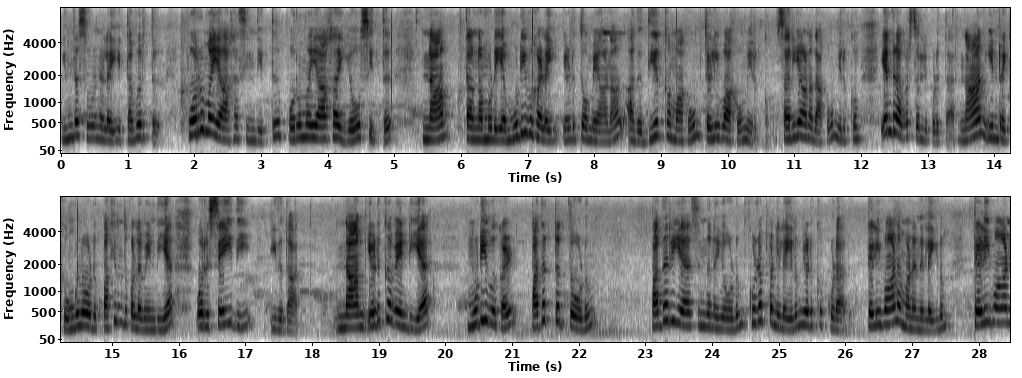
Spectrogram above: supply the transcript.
இந்த சூழ்நிலையை தவிர்த்து பொறுமையாக சிந்தித்து பொறுமையாக யோசித்து நாம் த நம்முடைய முடிவுகளை எடுத்தோமே ஆனால் அது தீர்க்கமாகவும் தெளிவாகவும் இருக்கும் சரியானதாகவும் இருக்கும் என்று அவர் சொல்லிக் கொடுத்தார். நான் இன்றைக்கு உங்களோடு பகிர்ந்து கொள்ள வேண்டிய ஒரு செய்தி இதுதான். நாம் எடுக்க வேண்டிய முடிவுகள் பதட்டத்தோடும் பதறிய சிந்தனையோடும் குழப்ப நிலையிலும் எடுக்கக்கூடாது. தெளிவான மனநிலையிலும் தெளிவான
